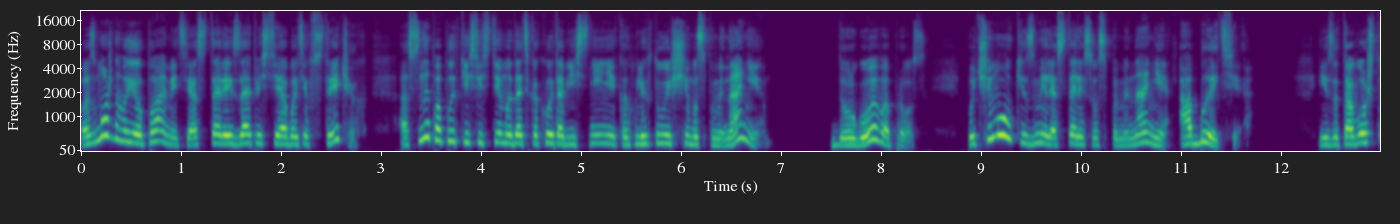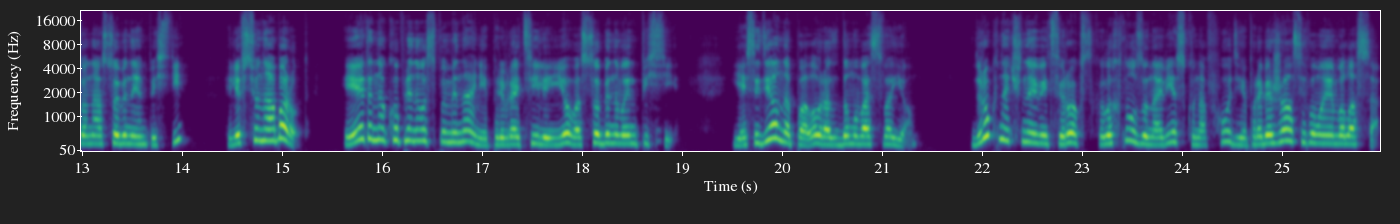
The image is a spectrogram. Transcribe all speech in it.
Возможно, в ее памяти остались записи об этих встречах, а сны попытки системы дать какое-то объяснение конфликтующим воспоминаниям? Другой вопрос. Почему у Кизмель остались воспоминания об Эти? Из-за того, что она особенный NPC? Или все наоборот? И это накопленные воспоминания превратили ее в особенного NPC. Я сидел на полу, раздумывая о своем. Вдруг ночной ветерок всколыхнул занавеску на входе и пробежался по моим волосам.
